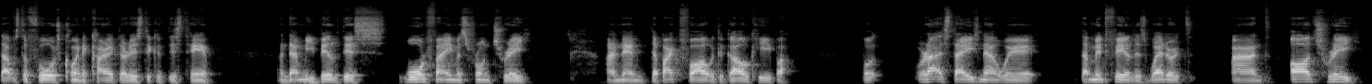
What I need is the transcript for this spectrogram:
That was the first kind of characteristic of this team. And then we built this world famous front three. And then the back four with the goalkeeper. But we're at a stage now where the midfield is weathered and all three,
